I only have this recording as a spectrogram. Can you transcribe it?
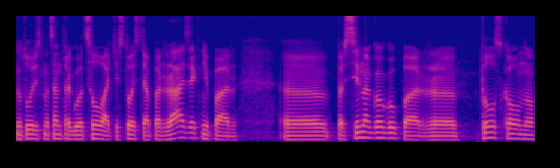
No turisma centra gāja cilvēki stostā par Rāzekni, par, uh, par sinagogu, par uh, pilskolnu,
